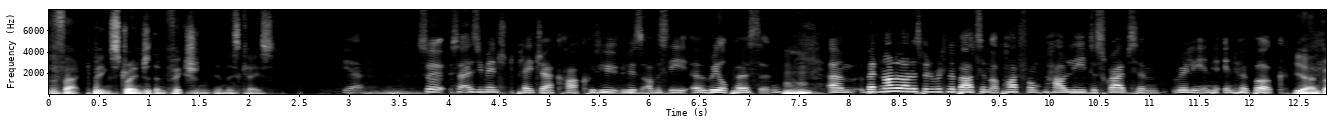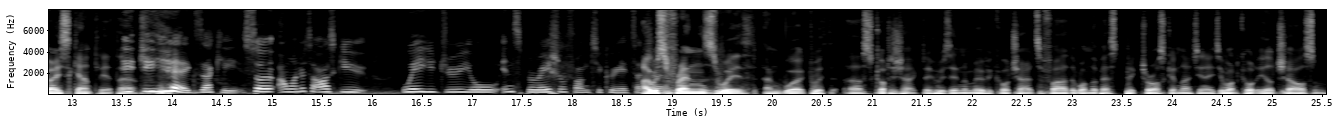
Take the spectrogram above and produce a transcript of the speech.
fact being stranger than fiction in this case. Yeah. So, so as you mentioned, you play Jack Hock, who, who's obviously a real person, Mhm. um, but not a lot has been written about him apart from how Lee describes him, really, in in her book. Yeah, and very scantily at Y- that. yeah, exactly. So I wanted to ask you where you drew your inspiration from to create such. I was friends with and worked with a Scottish actor who was in a movie called Chariots of Fire that won the Best Picture Oscar in 1981 called Ian Charleson.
